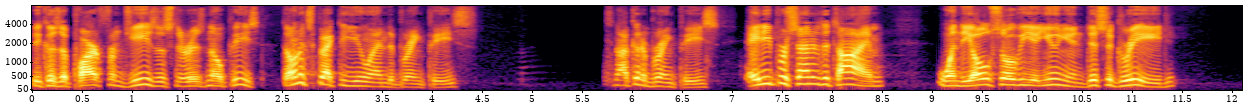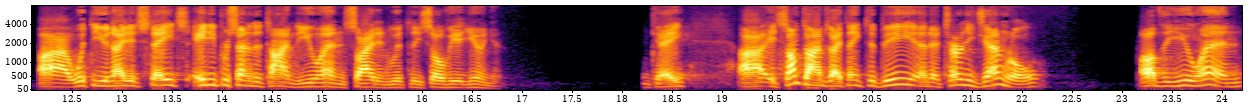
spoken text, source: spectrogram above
because apart from Jesus, there is no peace. Don't expect the UN to bring peace. It's not going to bring peace. 80% of the time, when the old Soviet Union disagreed uh, with the United States, 80% of the time the UN sided with the Soviet Union. Okay? Uh, sometimes, I think, to be an attorney general of the UN,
